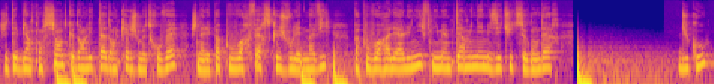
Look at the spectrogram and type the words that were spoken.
J'étais bien consciente que dans l'état dans lequel je me trouvais, je n'allais pas pouvoir faire ce que je voulais de ma vie, pas pouvoir aller à l'UNIF ni même terminer mes études secondaires. Du coup,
